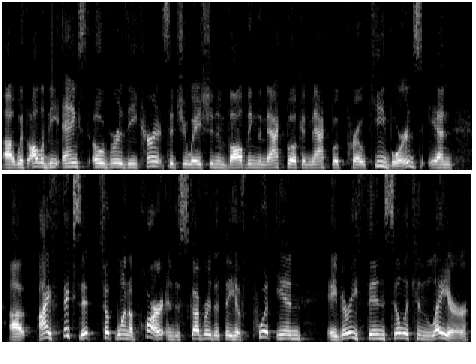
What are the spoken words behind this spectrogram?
uh, with all of the angst over the current situation involving the MacBook and MacBook Pro keyboards. And uh, iFixit took one apart and discovered that they have put in a very thin silicon layer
